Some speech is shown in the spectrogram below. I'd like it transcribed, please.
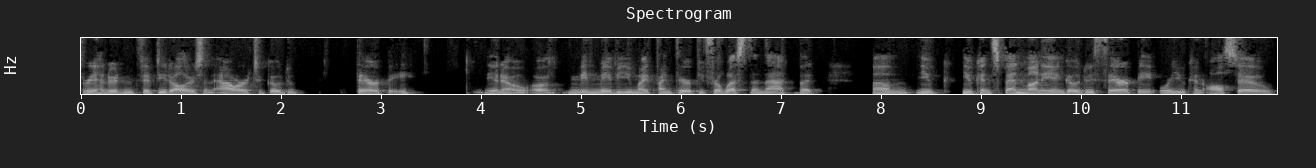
$350 an hour to go to therapy. You know, uh, I mean, maybe you might find therapy for less than that, but um, you you can spend money and go do therapy, or you can also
